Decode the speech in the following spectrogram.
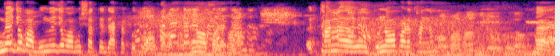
মেজো বাবু। মেজো বাবুর সাথে দেখা করতে হবে। নওপাড়া থানা। থানা থানা। হ্যাঁ।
